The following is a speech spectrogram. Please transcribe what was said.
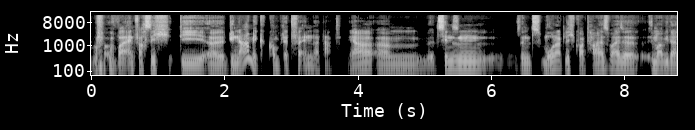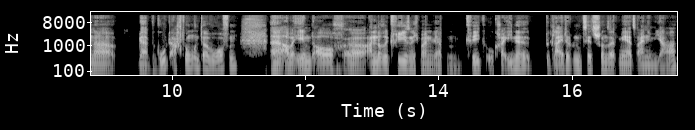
weil einfach sich die äh, Dynamik komplett verändert hat. Ja, ähm, Zinsen sind monatlich, quartalsweise immer wieder einer ja, Begutachtung unterworfen, äh, aber eben auch äh, andere Krisen. Ich meine, wir hatten Krieg, Ukraine begleitet uns jetzt schon seit mehr als einem Jahr.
